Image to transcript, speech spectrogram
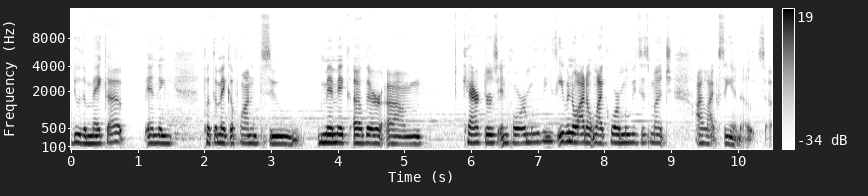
do the makeup and they put the makeup on to mimic other um, characters in horror movies. Even though I don't like horror movies as much, I like seeing those. So,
